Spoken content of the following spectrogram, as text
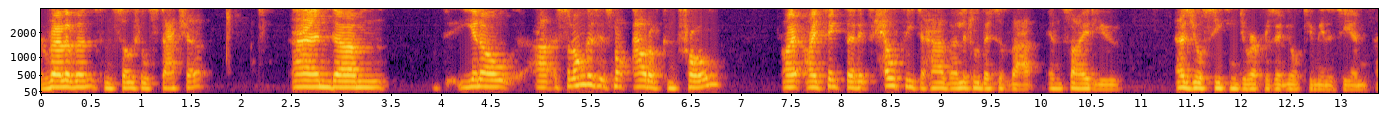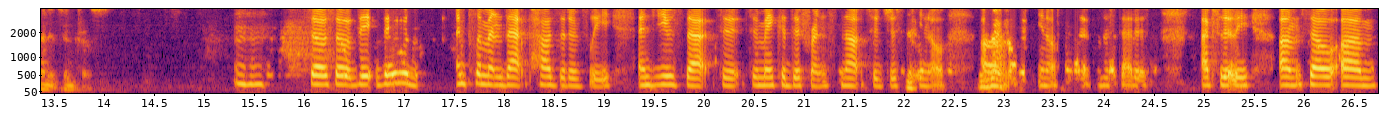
relevance and social stature. And, um, you know, uh, so long as it's not out of control, I, I think that it's healthy to have a little bit of that inside you as you're seeking to represent your community and, and its interests. Mm-hmm. So, so they, they would implement that positively and use that to, to make a difference, not to just yes. you know um, you know for the, for the, status. Absolutely. Um, so um,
